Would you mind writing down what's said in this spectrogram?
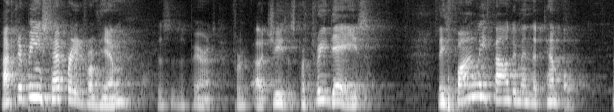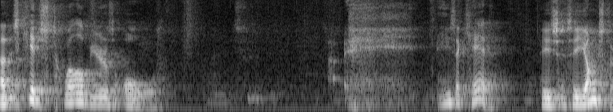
After being separated from him, this is his parents, for uh, Jesus, for three days, they finally found him in the temple. Now, this kid's 12 years old. he's a kid, he's, he's a youngster.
